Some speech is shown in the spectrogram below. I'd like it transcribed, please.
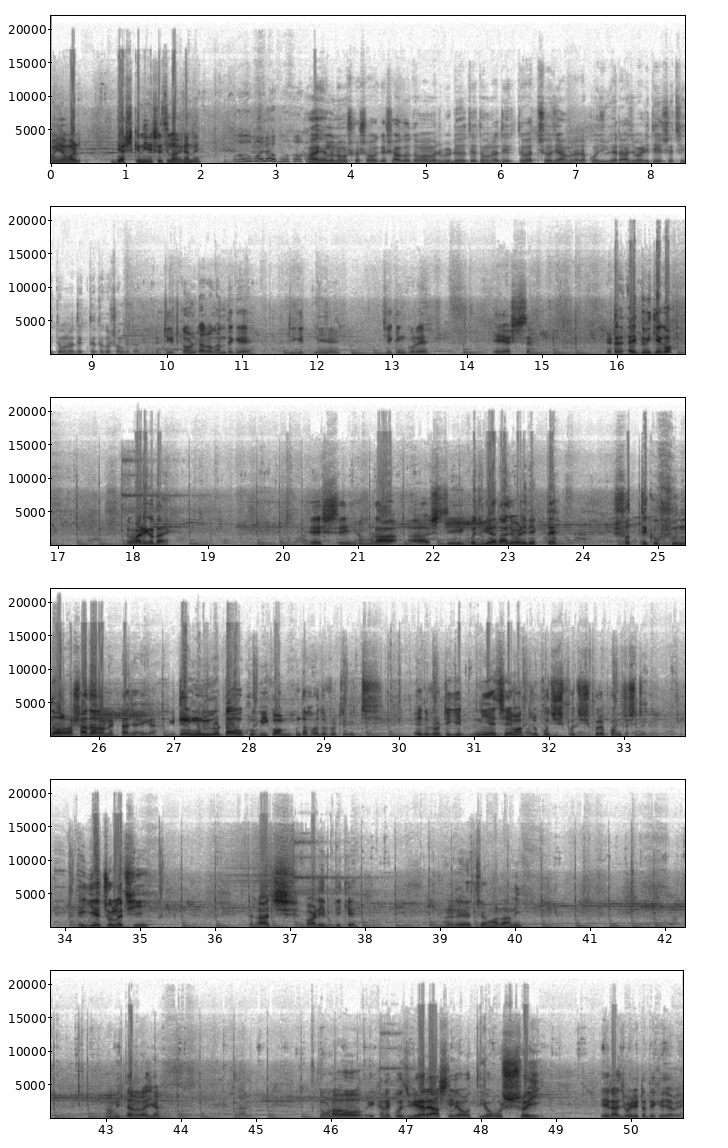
আমি আমার ড্যাশকে নিয়ে এসেছিলাম এখানে। হাই হ্যালো নমস্কার সবাইকে স্বাগতম আমার ভিডিওতে। তোমরা দেখতে পাচ্ছ যে আমরা কোচবিহার রাজবাড়িতে এসেছি। তোমরা দেখতে থাকো সঙ্গে থাকো। টিকিট কাউন্টার ওখান থেকে টিকিট নিয়ে চেকিং করে এই এসছে। এটা এই তুমি কে গো? তোমার বাড়ি কোথায়? এসছি আমরা আসছি কোচবিহার রাজবাড়ি দেখতে। সত্যি খুব সুন্দর, অসাধারণ একটা জায়গা। টিকিটের মূল্যটাও খুবই কম। দেখাও দুটো টিকিট। এই দুটো টিকিট নিয়েছে মাত্র পঁচিশ পঁচিশ করে পঞ্চাশ টাকা। এগিয়ে চলেছি রাজবাড়ির দিকে। আর হচ্ছে আমার রানী। আমি তার রাজা। তোমরাও এখানে কোচবিহারে আসলে অতি অবশ্যই এই রাজবাড়িটা দেখে যাবে।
